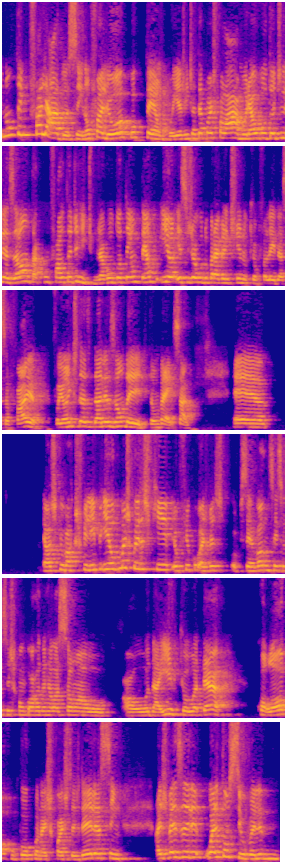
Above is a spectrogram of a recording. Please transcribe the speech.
não tem falhado, assim, não falhou há pouco tempo. E a gente até pode falar, ah, Muriel voltou de lesão, tá com falta de ritmo. Já voltou tem um tempo. E esse jogo do Bragantino, que eu falei dessa falha, foi antes da, da lesão dele também, sabe? É, eu acho que o Marcos Felipe, e algumas coisas que eu fico, às vezes, observando, não sei se vocês concordam em relação ao, ao Odair, que eu até coloco um pouco nas costas dele, assim, às vezes ele, o Elton Silva, ele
